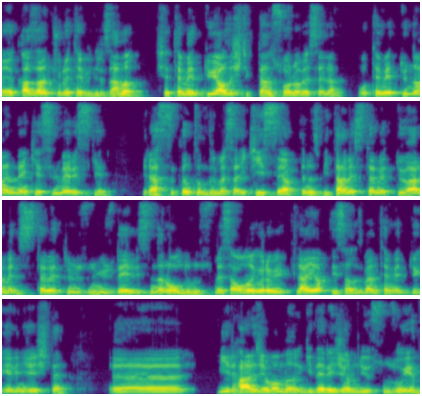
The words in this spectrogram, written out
e, kazanç üretebiliriz. Ama işte temettüye alıştıktan sonra mesela o temettünün aniden kesilme riski biraz sıkıntılıdır. Mesela iki hisse yaptınız. Bir tanesi temettü vermedi. Siz temettünüzün %50'sinden oldunuz. Mesela ona göre bir plan yaptıysanız ben temettü gelince işte e, bir harcamamı gidereceğim diyorsunuz o yıl.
